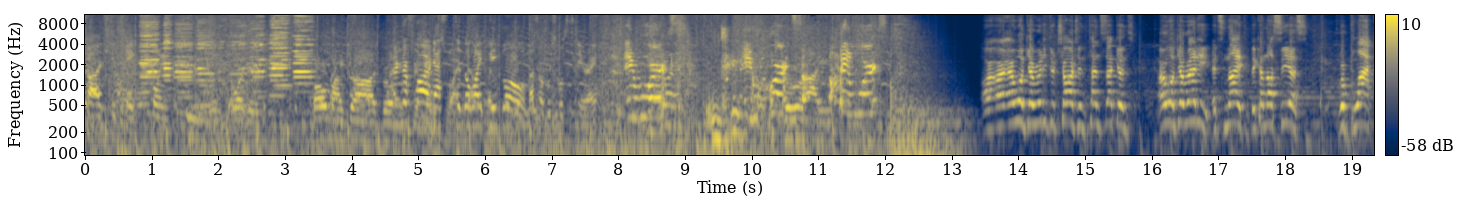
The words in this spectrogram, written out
charge to take point two was ordered. Oh my god, bro. Take the flag! Yes, to the white people. That's what we're supposed to say, right? It works! It works! It works! Alright, alright, everyone get ready to charge in 10 seconds! Everyone get ready! It's night! They cannot see us! We're black!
